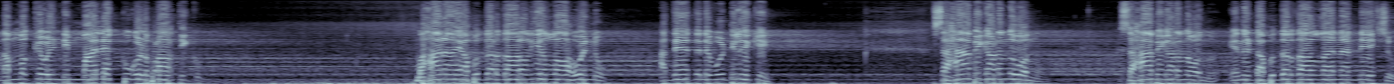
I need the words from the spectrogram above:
നമുക്ക് വേണ്ടി മലക്കുകൾ പ്രാർത്ഥിക്കും. മഹാനായ അബുദർദാർ എന്നു അദ്ദേഹത്തിന്റെ വീട്ടിലേക്ക് സഹാബി കടന്നു വന്നു. സഹാബി കടന്നു വന്നു. എന്നിട്ട് അബുദർദാർ തന്നെ അന്വേഷിച്ചു.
